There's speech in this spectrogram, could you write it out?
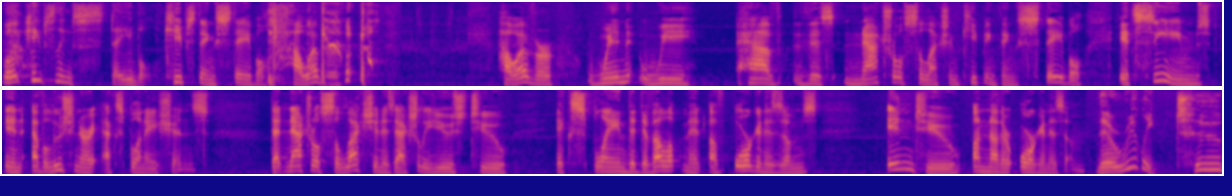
Well, it keeps things stable. Keeps things stable. however, however, when we have this natural selection keeping things stable, it seems in evolutionary explanations that natural selection is actually used to explain the development of organisms into another organism. There are really two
